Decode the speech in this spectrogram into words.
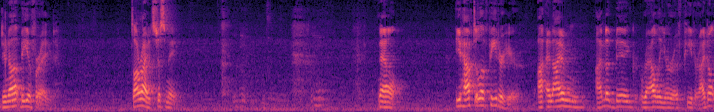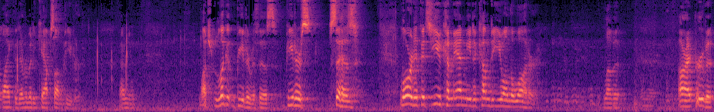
Do not be afraid. It's all right, it's just me. Now, you have to love Peter here. and I'm, I'm a big rallier of Peter. I don't like that everybody caps on Peter. And watch, look at Peter with this. Peter says, Lord, if it's you, command me to come to you on the water. Love it. All right, prove it.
